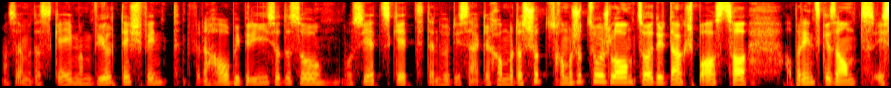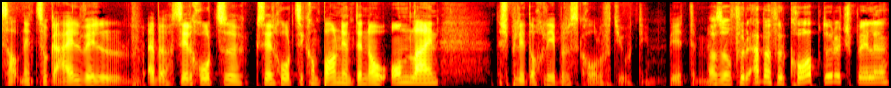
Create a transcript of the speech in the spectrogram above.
Also wenn man das Game am Wühltisch findet, für einen halben Preis oder so, was es jetzt gibt, dann würde ich sagen, kann man das schon, kann man schon zuschlagen, zwei, drei Tage Spaß zu haben. Aber insgesamt ist es halt nicht so geil, weil eben sehr kurze, sehr kurze Kampagne und dann auch online, dann spiele ich doch lieber ein Call of Duty. Bietet mir. Also für, eben für Coop durchzuspielen,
